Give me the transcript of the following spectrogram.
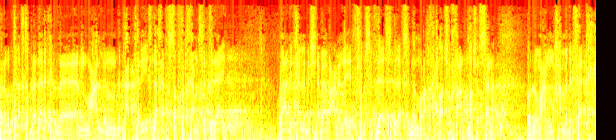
وأنا قلت لك قبل ذلك المعلم بتاع التاريخ دخل في الصف الخامس الابتدائي. وقعد يكلم الشباب عن الايه خمس ابتدائي بداية سن المراهقة 11 12 سنة. يقول لهم عن محمد الفاتح.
